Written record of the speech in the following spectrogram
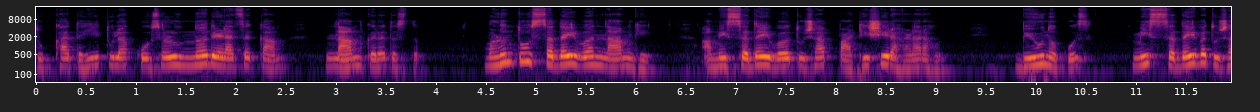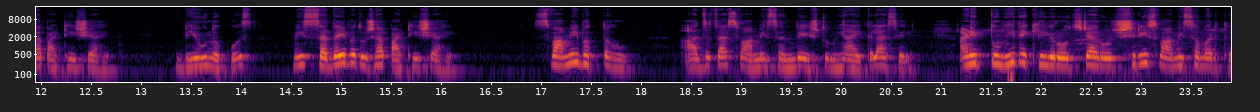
दुःखातही तुला कोसळू न देण्याचं काम नाम करत असतं. म्हणून तू सदैव नाम घे. आम्ही सदैव तुझ्या पाठीशी राहणार आहोत. भिवू नकोस मी सदैव तुझ्या पाठीशी आहे. भिवू नकोस मी सदैव तुझ्या पाठीशी आहे. स्वामी भक्त हो आजचा स्वामी संदेश तुम्ही ऐकला असेल आणि तुम्ही देखील रोजच्या रोज श्री स्वामी समर्थ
